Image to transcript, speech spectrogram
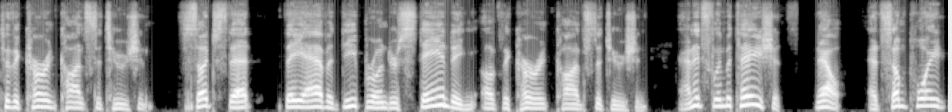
to the current Constitution, such that they have a deeper understanding of the current Constitution and its limitations. Now, at some point,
